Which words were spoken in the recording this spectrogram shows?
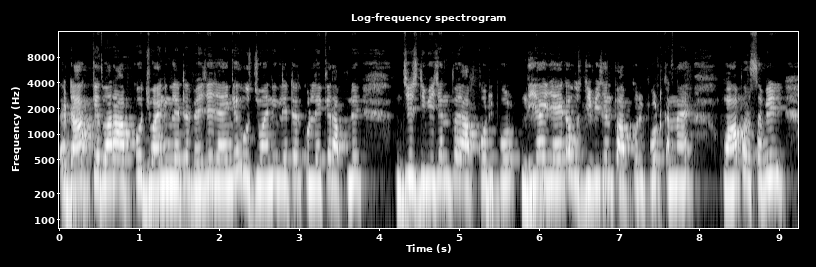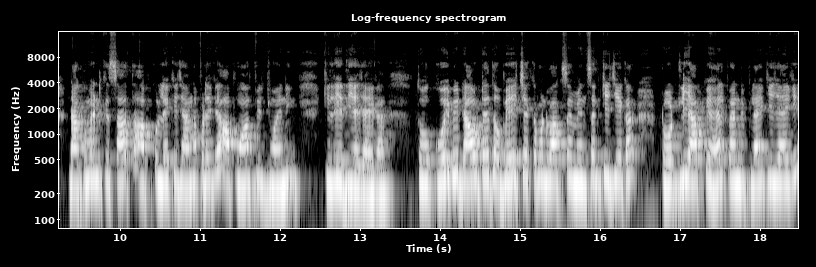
डाक के द्वारा आपको ज्वाइनिंग लेटर भेजे जाएँगे। उस ज्वाइनिंग लेटर को लेकर अपने जिस डिवीज़न पर आपको रिपोर्ट दिया जाएगा, उस डिवीज़न पर आपको रिपोर्ट करना है। वहाँ पर सभी डॉक्यूमेंट के साथ आपको लेके जाना पड़ेगा। आप वहाँ फिर ज्वाइनिंग के लिए दिया जाएगा। तो कोई भी डाउट है तो बेचेक कमेंट बॉक्स में मेंशन कीजिएगा। टोटली आपके हेल्प एंड रिप्लाई की जाएगी।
